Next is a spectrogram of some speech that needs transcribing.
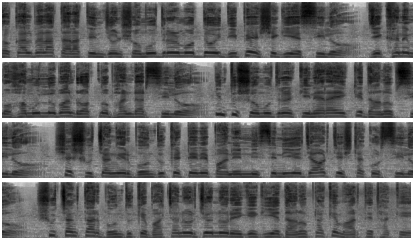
সকালবেলা তারা তিনজন সমুদ্রের মধ্যে ওই দ্বীপে এসে গিয়েছিল, যেখানে মহামূল্যবান রত্ন ভাণ্ডার ছিল। কিন্তু সমুদ্রের কিনারায় একটি দানব ছিল। সে সুচাংয়ের বন্ধুকে টেনে পানির নিচে নিয়ে যাওয়ার চেষ্টা করছিল। সুচাং তার বন্ধুকে বাঁচানোর জন্য রেগে গিয়ে দানবটাকে মারতে থাকে,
